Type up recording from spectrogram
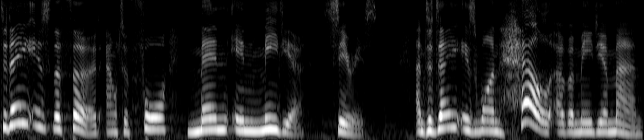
Today is the third out of four Men in Media series. And today is one hell of a media man.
